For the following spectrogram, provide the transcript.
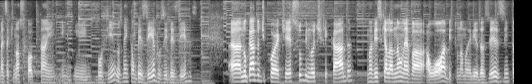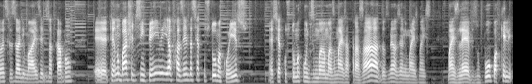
mas aqui nosso foco está em, em, em, bovinos, né? Então, bezerros e bezerras. Ah, no gado de corte é subnotificada, uma vez que ela não leva ao óbito na maioria das vezes, então esses animais eles acabam é, tendo um baixo desempenho e a fazenda se acostuma com isso, né? se acostuma com desmamas mais atrasadas, né? os animais mais, mais leves um pouco. Aquele,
